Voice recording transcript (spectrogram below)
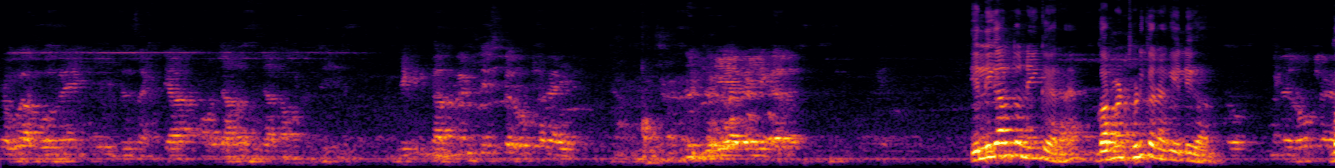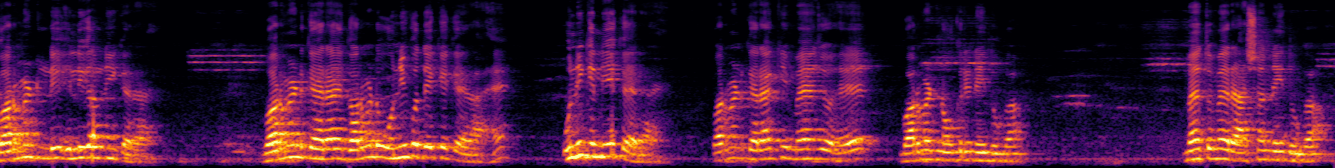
प्रभु आप बोल रहे हैं कि जनसंख्या और ज़्यादा से ज़्यादा होनी चाहिए लेकिन गवर्नमेंट ने इस पर रोक लगाई है। ये इलीगल तो नहीं कह रहा है। गवर्नमेंट थोड़ी कह रहा है कि इलीगल तो गवर्नमेंट इलीगल नहीं कह रहा है। गवर्नमेंट कह रहा है गवर्नमेंट उन्हीं को देख के कह रहा है उन्हीं के लिए कह रहा है। गवर्नमेंट कह रहा है कि मैं जो है, गवर्नमेंट नौकरी नहीं दूँगा। मैं तुम्हें राशन नहीं दूँगा।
